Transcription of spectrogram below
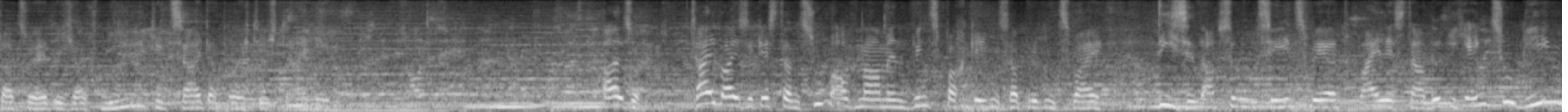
Dazu hätte ich auch nie die Zeit, da bräuchte ich drei Leben. Also, teilweise gestern Zoom-Aufnahmen, Winsbach gegen Saarbrücken 2, die sind absolut sehenswert, weil es da wirklich eng zuging.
